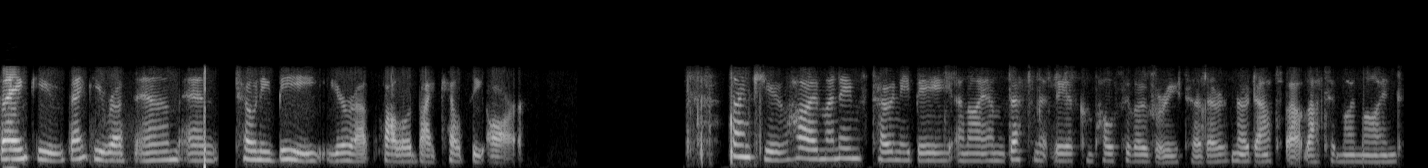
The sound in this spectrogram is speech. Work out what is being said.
Thank you. Thank you, Russ M. And Tony B., you're up, followed by Kelsey R. Thank you. Hi, my name's Tony B., and I am definitely a compulsive overeater. There is no doubt about that in my mind.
